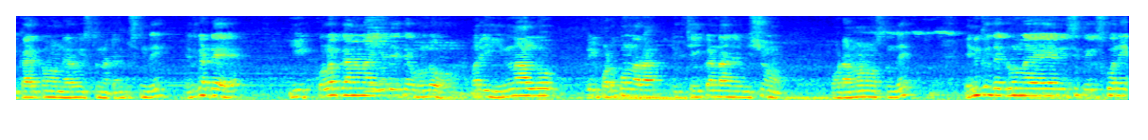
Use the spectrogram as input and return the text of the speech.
ఈ కార్యక్రమం నిర్వహిస్తున్నట్టు అనిపిస్తుంది. ఎందుకంటే ఈ కుల గణన ఏదైతే ఉందో మరి ఇన్నాళ్ళు వీళ్ళు పడుకున్నారా? ఇది చేయకుండా అనే విషయం ఒకటి అనుమానం వస్తుంది. ఎన్నికల దగ్గర ఉన్నాయనేసి తెలుసుకొని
